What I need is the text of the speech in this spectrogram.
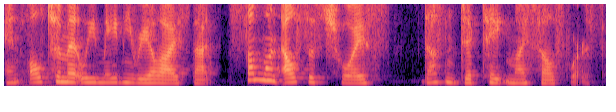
and ultimately made me realize that someone else's choice doesn't dictate my self worth,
